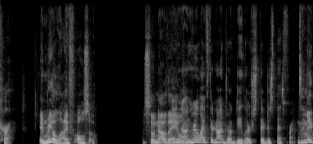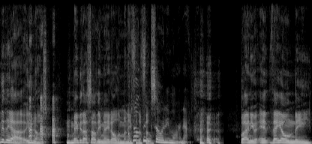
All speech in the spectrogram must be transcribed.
correct. In real life, also. So now they And not in real life, they're not drug dealers; they're just best friends. Maybe they are. Who knows? Maybe that's how they made all the money for the video. I don't think film. so anymore now. but anyway, it, they own the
